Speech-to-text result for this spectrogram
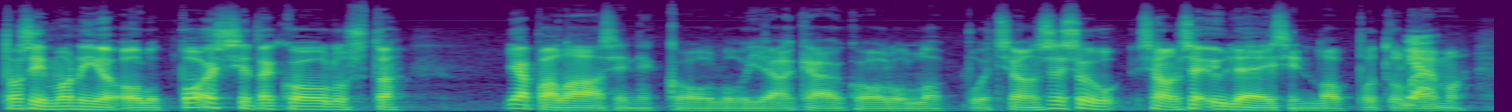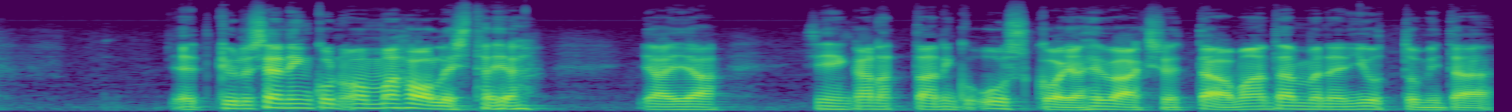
tosi moni on ollut pois sieltä koulusta ja palaa sinne kouluun ja käy koulun loppuun. Et se, on se, su, se on se yleisin lopputulema. Et kyllä se niin kuin on mahdollista ja, ja, ja siihen kannattaa niin kuin uskoa ja hyväksyä, että tämä on vaan tämmöinen juttu, mitä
